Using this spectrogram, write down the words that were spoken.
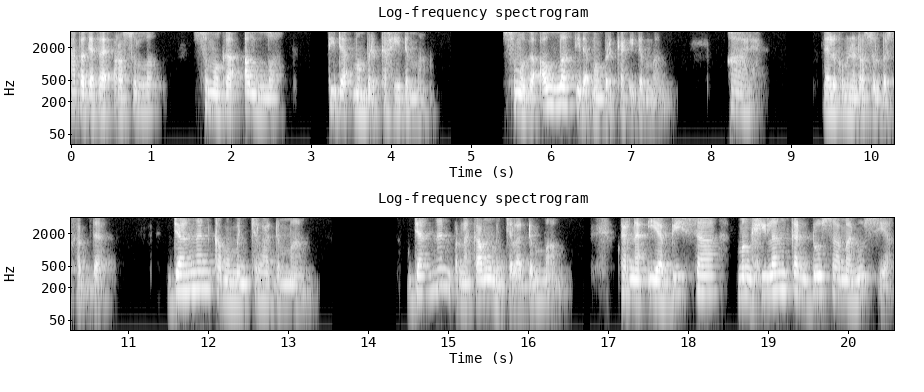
Apa kata Rasulullah? Semoga Allah tidak memberkahi demam. Semoga Allah tidak memberkahi demam. Qala. Lalu kemudian Rasul bersabda, jangan kamu mencela demam. Jangan pernah kamu mencela demam. Karena ia bisa menghilangkan dosa manusia.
